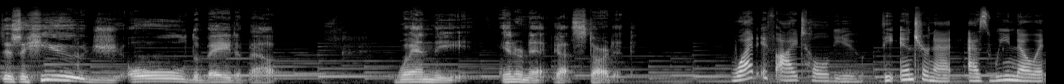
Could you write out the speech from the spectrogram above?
There's a huge old debate about when the internet got started. What if I told you the internet as we know it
